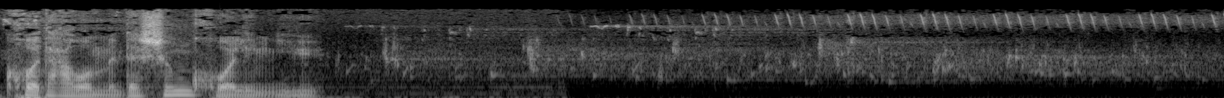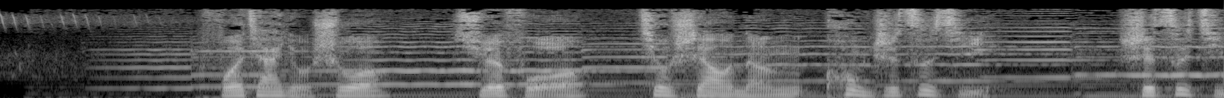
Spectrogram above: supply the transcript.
扩大我们的生活领域。佛家有说，学佛就是要能控制自己，使自己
